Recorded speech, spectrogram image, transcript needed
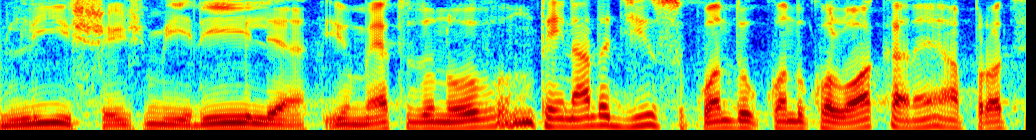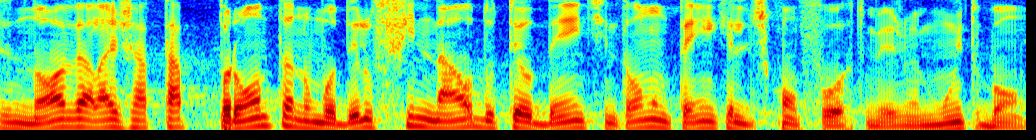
lixa, esmerilha. E o método novo não tem nada disso. Quando, quando coloca né, a prótese nova, ela já está pronta no modelo final do teu dente, então não tem aquele desconforto mesmo, é muito bom.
